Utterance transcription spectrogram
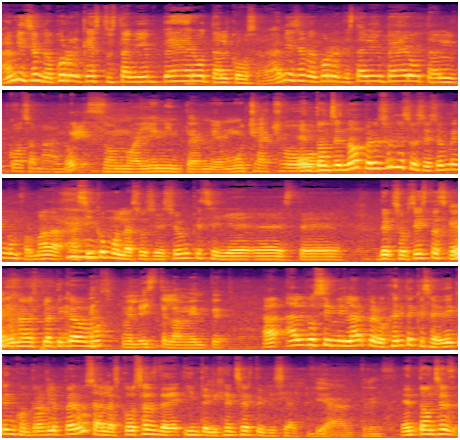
A mí se me ocurre que esto está bien, pero tal cosa. A mí se me ocurre que está bien, pero tal cosa más, ¿no? Eso no hay en internet, muchacho. Entonces, no, pero es una asociación bien conformada, así como la asociación que se este de exorcistas que una vez platicábamos. Me leíste la mente. A- algo similar, pero gente que se dedica a encontrarle peros a las cosas de inteligencia artificial. Diantres. Entonces,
